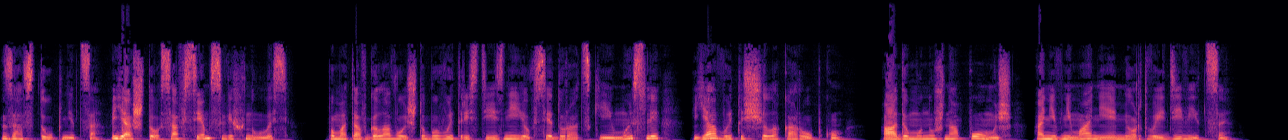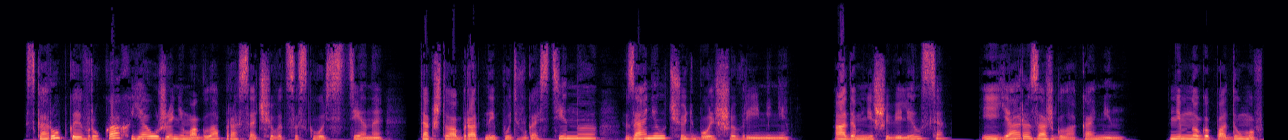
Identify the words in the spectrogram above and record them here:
Заступница, я что, совсем свихнулась? Помотав головой, чтобы вытрясти из нее все дурацкие мысли, я вытащила коробку. Адаму нужна помощь, а не внимание мертвой девицы. С коробкой в руках я уже не могла просачиваться сквозь стены, так что обратный путь в гостиную занял чуть больше времени. Адам не шевелился, и я разожгла камин. Немного подумав,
